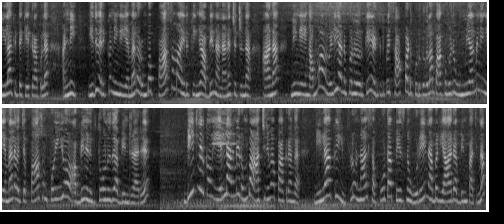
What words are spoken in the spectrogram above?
நிலா கிட்ட கேட்குறாப்புல அண்ணி இது வரைக்கும் நீங்கள் என் மேலே ரொம்ப பாசமாக இருக்கீங்க அப்படின்னு நான் நினச்சிட்டு இருந்தேன். ஆனால் நீங்கள் எங்கள் அம்மாவை வெளியே அனுப்புனவருக்கே எடுத்துகிட்டு போய் சாப்பாடு கொடுக்கறதெல்லாம் பார்க்கும்போது உண்மையாலுமே நீங்கள் என் மேலே வச்ச பாசம் பொய்யோ அப்படின்னு எனக்கு தோணுது அப்படின்றாரு. வீட்டில் இருக்கவங்க எல்லாருமே ரொம்ப ஆச்சரியமாக பார்க்குறாங்க நிலாக்கு இவ்வளோ நாள் சப்போர்ட்டாக பேசின ஒரே நபர் யார் அப்படின்னு பார்த்தீங்கன்னா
